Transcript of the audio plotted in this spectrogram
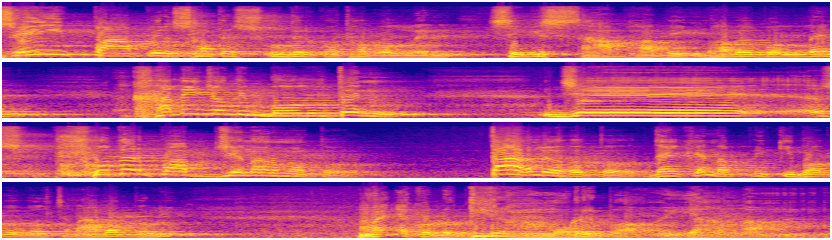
সেই পাপের সাথে সুদের কথা বললেন, সে কি স্বাভাবিকভাবে বললেন? খালি যদি বলতেন যে সুদের পাপ জেনার মতো। তাহলে হতো। দেখেন আপনি কীভাবে বলছেন। আবার বলি, মা একলো দিরহাম ওরে বাম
